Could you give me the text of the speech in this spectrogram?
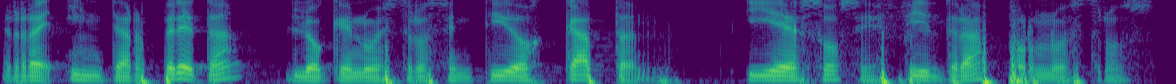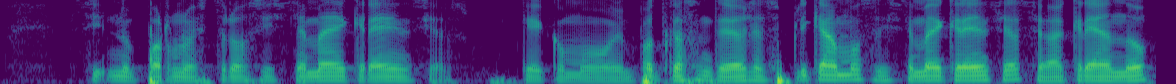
reinterpreta lo que nuestros sentidos captan y eso se filtra por, nuestros, por nuestro sistema de creencias, que como en podcast anteriores les explicamos, el sistema de creencias se va creando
